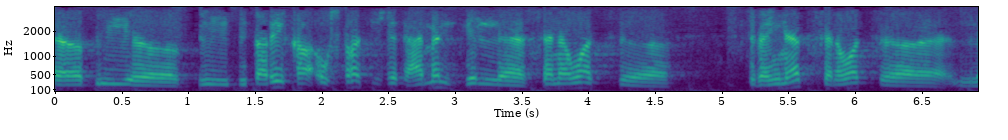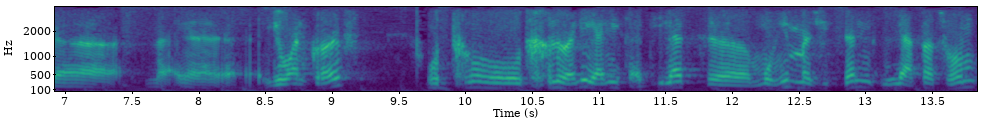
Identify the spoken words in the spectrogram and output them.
آه، آه، بطريقة أو استراتيجية عمل ديال السنوات آه، السبعينات سنوات آه، آه، يوان كرويف. ودخ- ودخلوا عليه يعني تعديلات آه، مهمة جدا اللي عطاتهم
